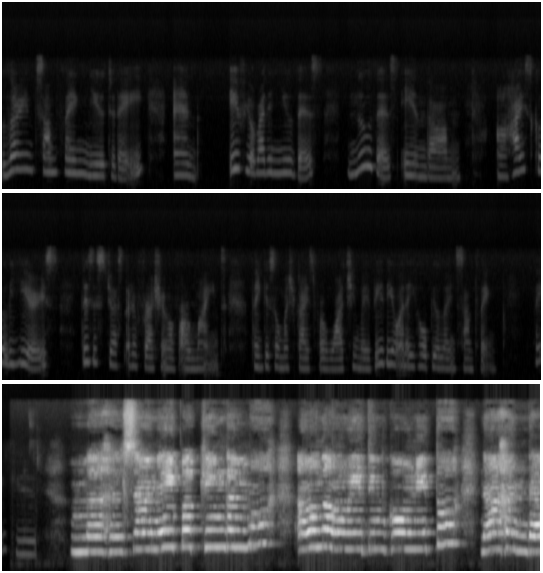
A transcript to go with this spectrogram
learned something new today and if you already knew this knew this in the um, uh, high school years, this is just a refreshing of our mind. Thank you so much guys for watching my video and I hope you learned something. Thank you. Mahal sana'y pakinggan mo ang awitin na handa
